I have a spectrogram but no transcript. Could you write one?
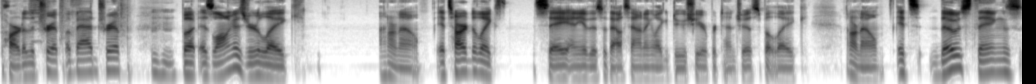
part of the trip a bad trip, Mhm. but as long as you're like, I don't know, it's hard to like say any of this without sounding like douchey or pretentious, but like. I don't know. It's those things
